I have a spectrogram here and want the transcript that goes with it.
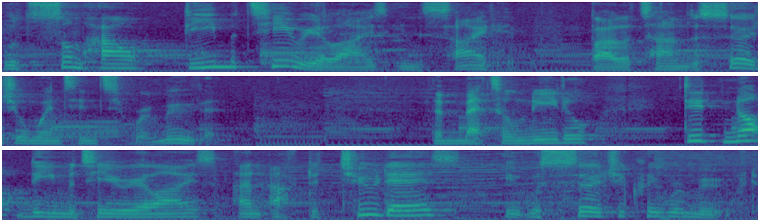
would somehow dematerialize inside him by the time the surgeon went in to remove it. The metal needle did not dematerialize and after two days it was surgically removed.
